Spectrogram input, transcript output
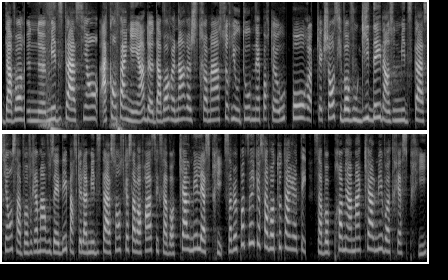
d'avoir une méditation accompagnée, hein, d'avoir un enregistrement sur YouTube, n'importe où, pour quelque chose qui va vous guider dans une méditation, ça va vraiment vous aider parce que la méditation, ce que ça va faire, c'est que ça va calmer l'esprit. Ça ne veut pas dire que ça va tout arrêter. Ça va premièrement calmer votre esprit.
